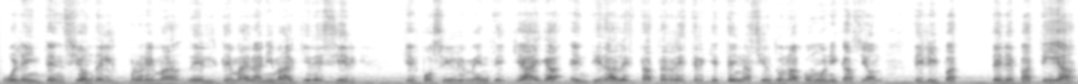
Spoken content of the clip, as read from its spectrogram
por la intención del problema del tema del animal. Quiere decir que es posiblemente que haya entidades extraterrestres que estén haciendo una comunicación telepatía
